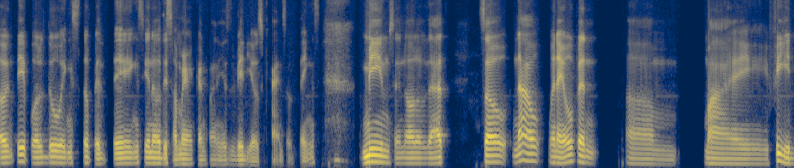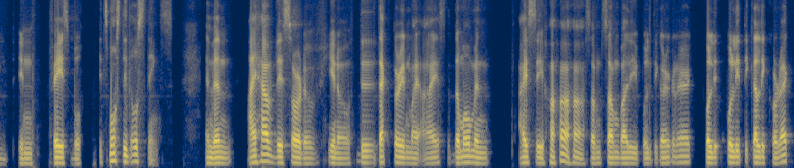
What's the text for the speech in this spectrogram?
and people doing stupid things, you know, this American funniest videos kinds of things, memes and all of that. So now when I open um my feed in Facebook, it's mostly those things. And then I have this sort of, you know, detector in my eyes. At the moment I say, ha ha ha, some somebody politically correct, poli- politically correct,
